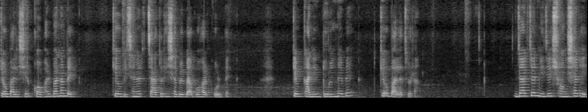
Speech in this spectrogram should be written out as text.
কেউ বালিশের কভার বানাবে? কেউ বিছানার চাদর হিসাবে ব্যবহার করবে। কেউ কানের দুল নেবে, কেউ বালাজোড়া। যার যার নিজের সংসারে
